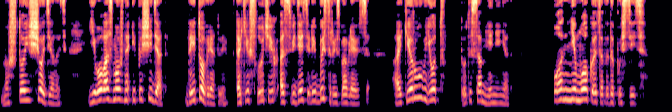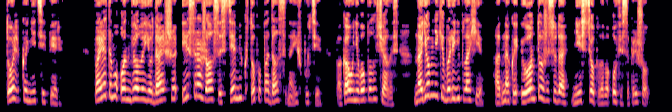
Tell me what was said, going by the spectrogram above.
Но что еще делать? Его, возможно, и пощадят. Да и то вряд ли. В таких случаях от свидетелей быстро избавляются. А Киру убьют, тут и сомнений нет. Он не мог этого допустить, только не теперь. Поэтому он вел ее дальше и сражался с теми, кто попадался на их пути. Пока у него получалось. Наемники были неплохи, однако и он тоже сюда не из теплого офиса пришел.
